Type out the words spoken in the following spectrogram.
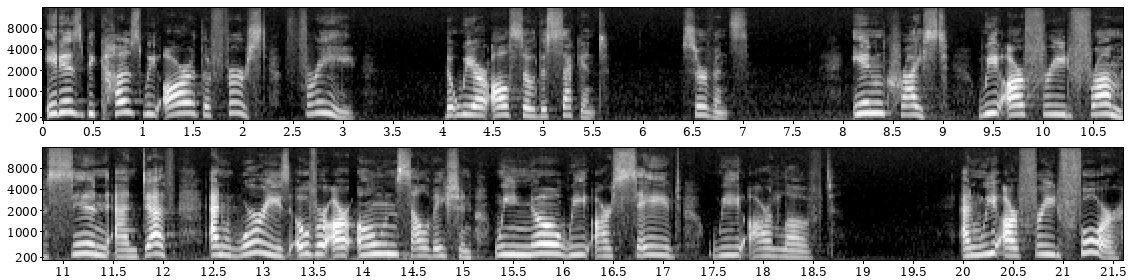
It is because we are the first, free, that we are also the second, servants. In Christ, we are freed from sin and death and worries over our own salvation. We know we are saved, we are loved. And we are freed for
